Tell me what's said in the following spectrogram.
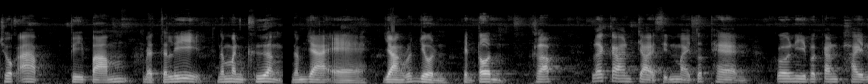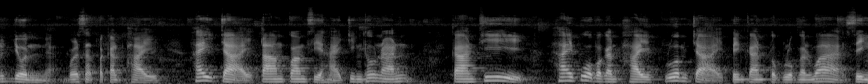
โชคอัพฟรีปั๊ม แบตเตอรี่ น้ำมันเครื่อง น้ำยาแอร์ ยางรถยนต์ เป็นต้น ครับ และการจ่ายสินใหม่ทดแทน กรณีประกันภัยรถยนต์เนี่ย บริษัทประกันภัย ให้จ่ายตามความเสียหายจริงเท่านั้น การที่ให้ผู้ประกันภัยร่วมจ่ายเป็นการตกลงกันว่า สิ่ง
